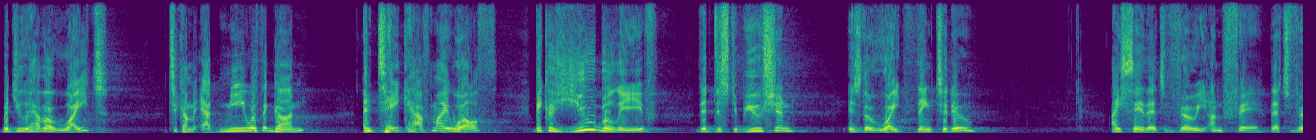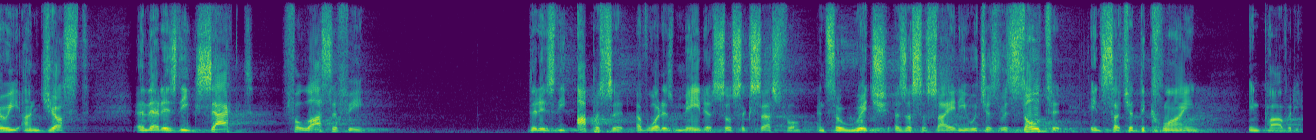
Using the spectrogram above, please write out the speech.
But you have a right to come at me with a gun and take half my wealth because you believe that distribution is the right thing to do? I say that's very unfair, that's very unjust, and that is the exact philosophy that is the opposite of what has made us so successful and so rich as a society, which has resulted in such a decline in poverty.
